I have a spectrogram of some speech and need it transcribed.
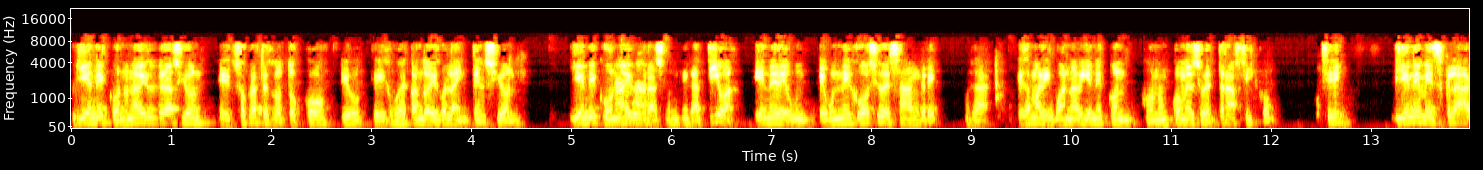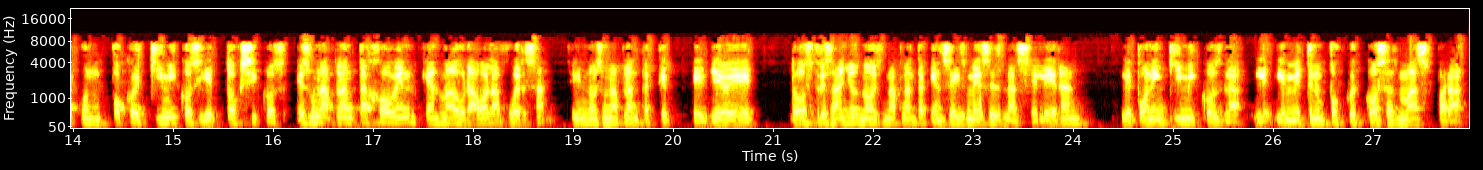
viene con una vibración, eh, Sócrates lo tocó, digo, que dijo cuando dijo la intención, viene con una vibración negativa, viene de un, de un negocio de sangre, o sea, esa marihuana viene con, con un comercio de tráfico, ¿sí? Viene mezclada con un poco de químicos y de tóxicos, es una planta joven que han madurado a la fuerza, ¿sí? No es una planta que, que lleve dos, tres años, no, es una planta que en seis meses la aceleran, le ponen químicos, la, le, meten un poco de cosas más para,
